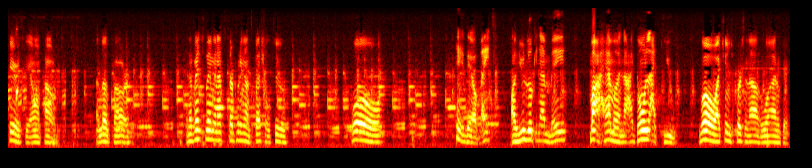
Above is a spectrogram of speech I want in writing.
Seriously, I want power. I love power. And eventually, I'm gonna have to start putting on special too. Whoa. Hey there, mate. Are you looking at me? My hammer and I don't like you. Whoa, I changed personality. Well, I don't care.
